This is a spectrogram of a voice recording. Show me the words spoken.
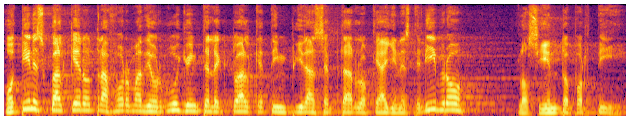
o tienes cualquier otra forma de orgullo intelectual que te impida aceptar lo que hay en este libro, lo siento por ti.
